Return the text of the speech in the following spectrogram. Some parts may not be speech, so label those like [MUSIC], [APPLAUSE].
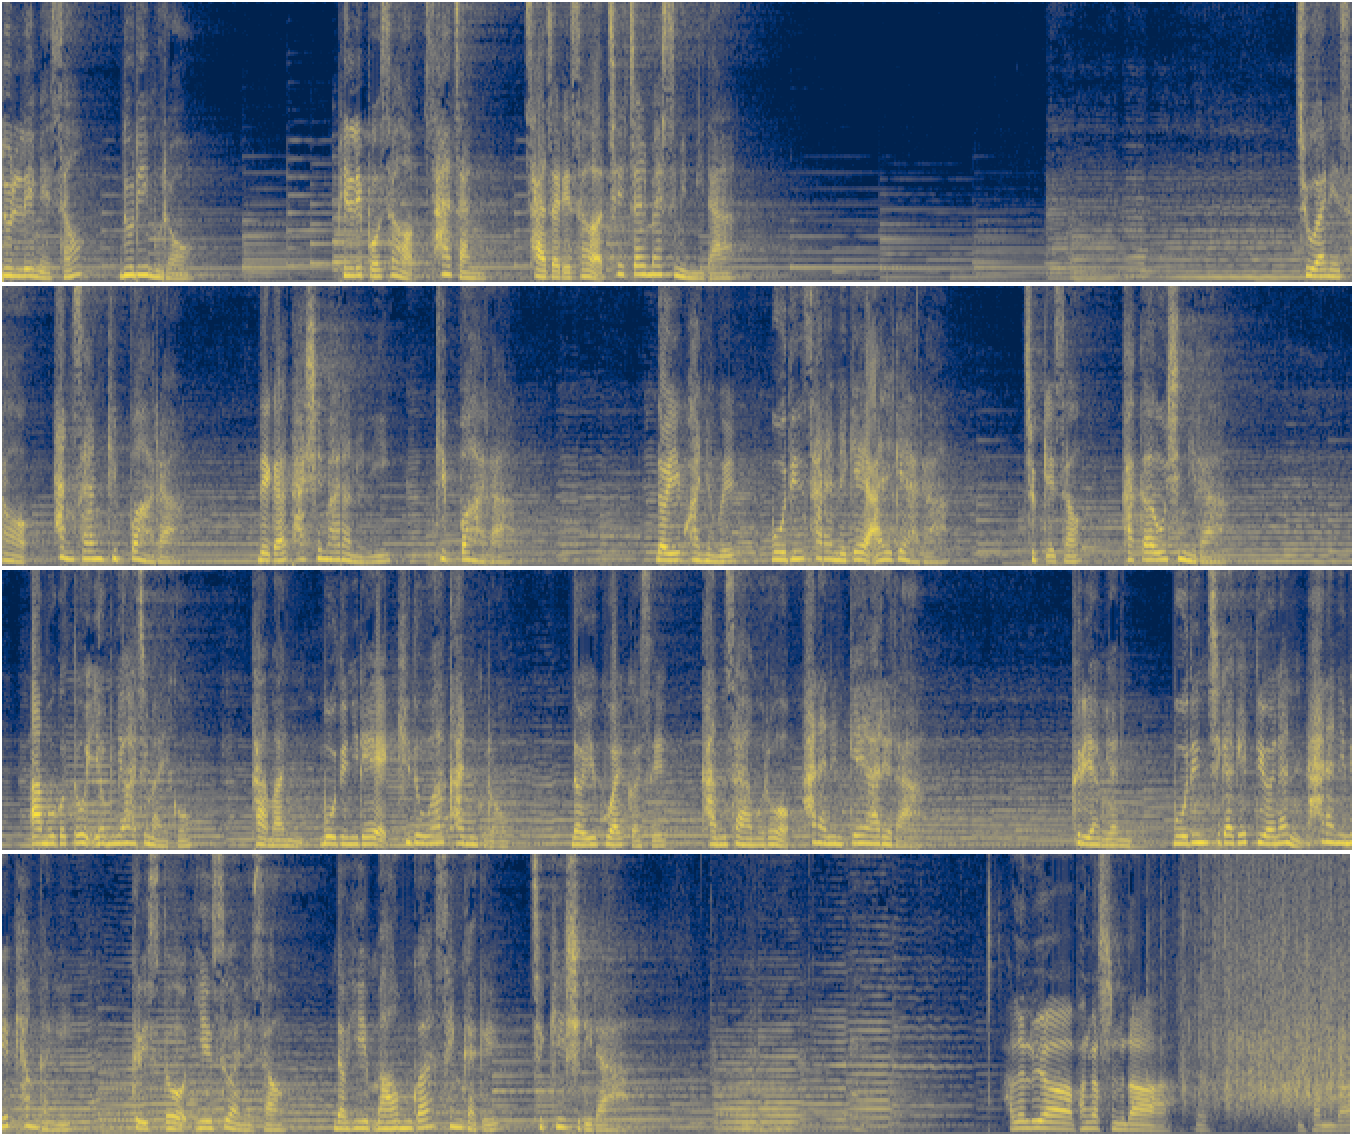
눌림에서 누림으로 빌립보서 4장 4절에서 7절 말씀입니다. 주 안에서 항상 기뻐하라. 내가 다시 말하노니 기뻐하라. 너희 관용을 모든 사람에게 알게 하라. 주께서 가까우시니라. 아무것도 염려하지 말고 다만 모든 일에 기도와 간구로 너희 구할 것을 감사함으로 하나님께 아뢰라. 그리하면 모든 지각에 뛰어난 하나님의 평강이 그리스도 예수 안에서 너희 마음과 생각을 지키시리라. 할렐루야 반갑습니다. 네, 감사합니다.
